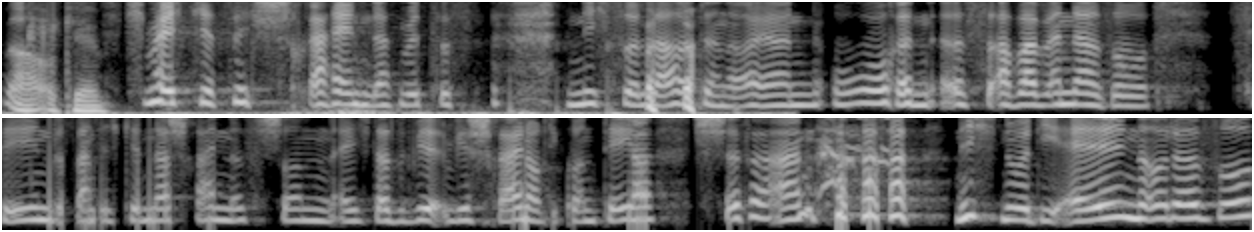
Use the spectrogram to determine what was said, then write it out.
Ah, okay. Ich möchte jetzt nicht schreien, damit es nicht so laut in euren Ohren ist. Aber wenn da so 10 bis 20 Kinder schreien, ist schon echt. Also wir, wir schreien auch die Containerschiffe an. nicht nur die Ellen oder so,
